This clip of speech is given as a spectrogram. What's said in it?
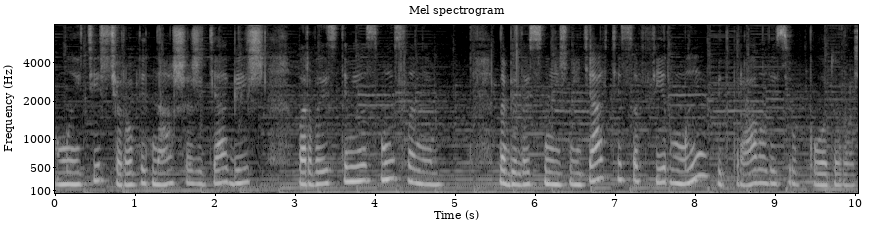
миті, що роблять наше життя більш барвистим і осмисленим. На білосніжній яхті Сапфір ми відправились у подорож.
